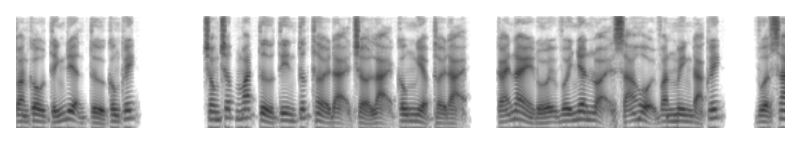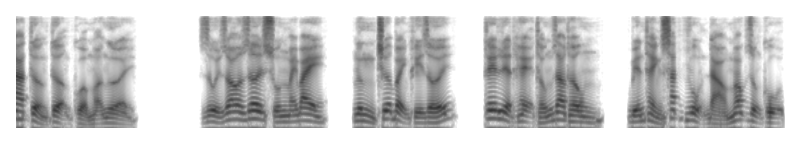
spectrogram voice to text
Toàn cầu tính điện tử công kích. Trong chớp mắt từ tin tức thời đại trở lại công nghiệp thời đại, cái này đối với nhân loại xã hội văn minh đả kích, vượt xa tưởng tượng của mọi người. Rủi ro rơi xuống máy bay, ngừng chữa bệnh khí giới, tê liệt hệ thống giao thông, biến thành sắt vụn đảo móc dụng cụ.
